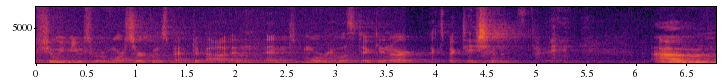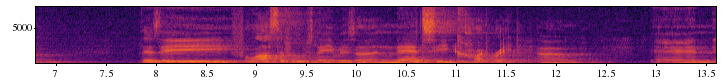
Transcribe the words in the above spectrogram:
should we be sort of more circumspect about and, and more realistic in our expectations? Um, there's a philosopher whose name is uh, Nancy Cartwright. Um, and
